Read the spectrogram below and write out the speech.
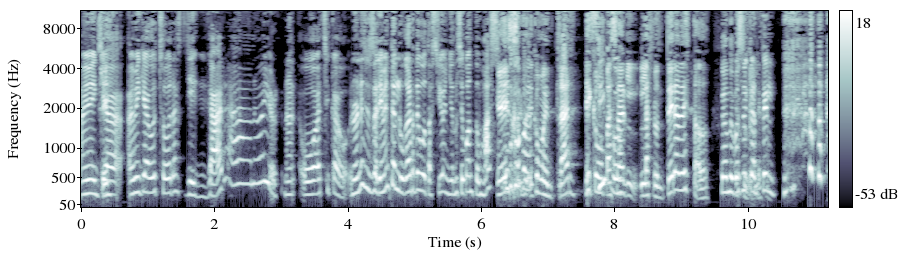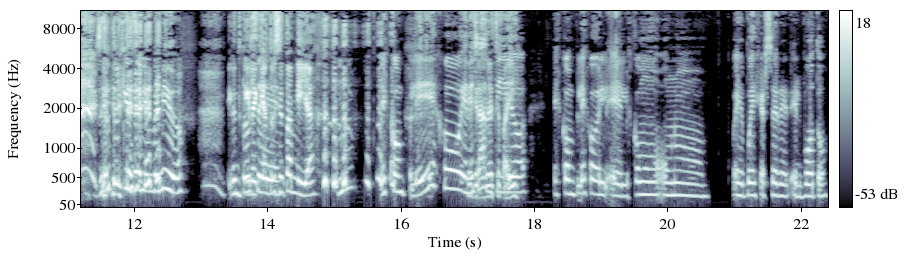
A mí, me queda, a mí me queda ocho horas llegar a Nueva York o a Chicago. No necesariamente al lugar de votación, yo no sé cuánto más. Es, como entrar, es como pasar la frontera de estado. Cuando pasa el cartel. cartel que dice bienvenido. Entonces, y le quedan 300 millas. es complejo en es ese este sentido. Es complejo el, el cómo uno eh, puede ejercer el, voto.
